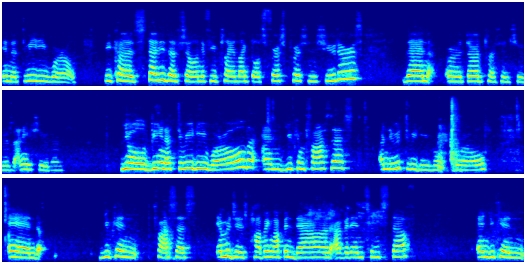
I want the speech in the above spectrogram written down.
in the 3D world? Because studies have shown if you play like those first person shooters, then, or third person shooters, any shooter, you'll be in a 3D world and you can process a new 3D world and you can process images popping up and down, evidence and stuff, and you can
